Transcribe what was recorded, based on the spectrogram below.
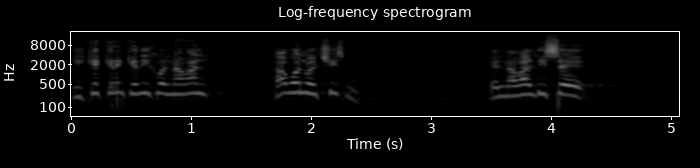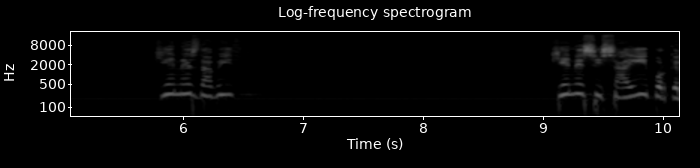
y ¿qué creen que dijo el naval? Está bueno el chisme. El naval dice, ¿quién es David? ¿quién es Isaí? Porque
